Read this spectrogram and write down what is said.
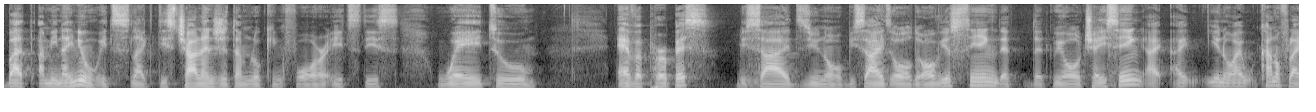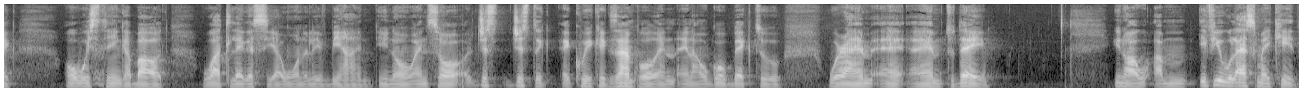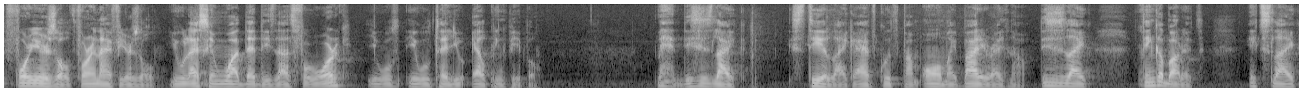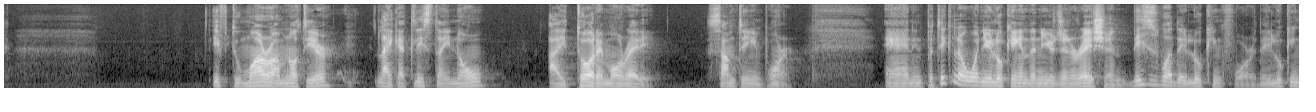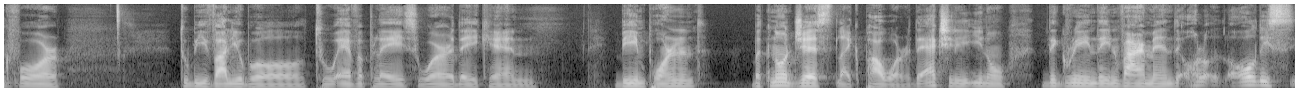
but I mean, I knew it's like this challenge that I'm looking for. It's this way to have a purpose besides you know besides all the obvious thing that that we all chasing. I i you know i kind of like always think about what legacy i want to leave behind you know? And so just just a, a quick example and and i'll go back to where i am i am today. You know I, um if you will ask my kid four years old four and a half years old you will ask him what that is does for work he will he will tell you helping people. Man this is like still like I have goosebumps all my body right now. This is like, think about it. It's like if tomorrow I'm not here, like at least I know I taught him already something important. And in particular, when you're looking at the new generation, this is what they're looking for. They're looking for to be valuable, to have a place where they can be important, but not just like power. They actually, you know, the green, the environment, the, all all this.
